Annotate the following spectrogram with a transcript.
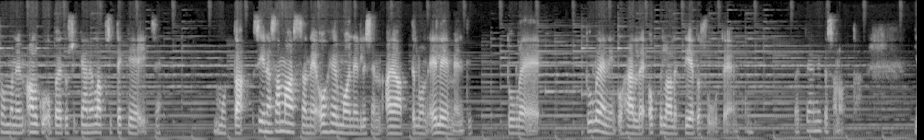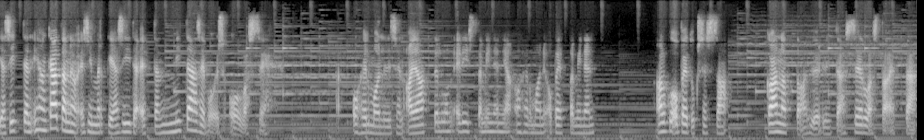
tuommoinen alkuopetusikäinen lapsi tekee itse. Mutta siinä samassa ne ohjelmoinnillisen ajattelun elementit tulee, tulee niin kuin hälle oppilaalle tietoisuuteen, kun opettaja niitä sanottaa. Ja sitten ihan käytännön esimerkkejä siitä, että mitä se voisi olla se ohjelmoinnillisen ajattelun edistäminen ja ohjelmoinnin opettaminen. Alkuopetuksessa kannattaa hyödyntää sellaista, että,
